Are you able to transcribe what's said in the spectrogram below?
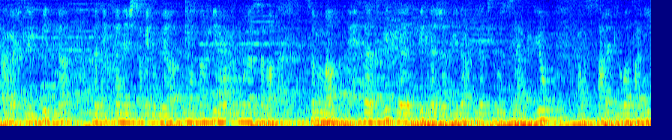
يؤرخ للبدلة التي كان يشتغل بها الموظفين وبالمناسبة تم إحداث بدلة, بدلة جديدة التي وزعت اليوم على الصعيد الوطني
